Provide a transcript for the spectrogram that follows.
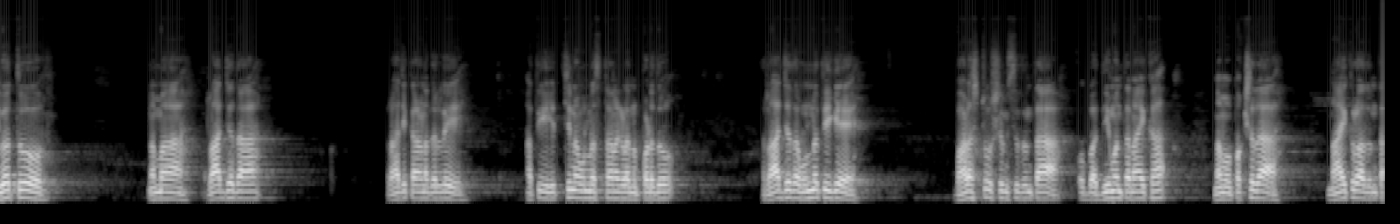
ಇವತ್ತು ನಮ್ಮ ರಾಜ್ಯದ ರಾಜಕಾರಣದಲ್ಲಿ ಅತಿ ಹೆಚ್ಚಿನ ಉನ್ನತ ಸ್ಥಾನಗಳನ್ನು ಪಡೆದು ರಾಜ್ಯದ ಉನ್ನತಿಗೆ ಬಹಳಷ್ಟು ಶ್ರಮಿಸಿದಂಥ ಒಬ್ಬ ಧೀಮಂತ ನಾಯಕ, ನಮ್ಮ ಪಕ್ಷದ ನಾಯಕರು ಆದಂಥ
